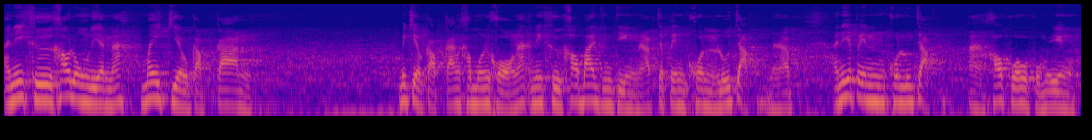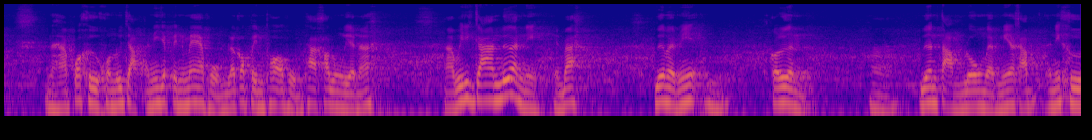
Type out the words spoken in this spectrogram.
อันนี้คือเข้าโรงเรียนนะ ไม่เกี่ยวกับการ ไม่เกี่ยวกับการขโมยของนะ อันนี้คือเข้าบ้านจริง ๆ นะครับ จะเป็นคนรู้จักนะครับ อันนี้จะเป็นคนรู้จัก อ่าครอบครัวผมเองนะครับ ก็คือคนรู้จัก อันนี้จะเป็นแม่ผม แล้วก็เป็นพ่อผมถ้าเข้าโรงเรียนนะ อ่าวิธีการเลื่อนนี่ เห็นปะเลื่อนแบบนี้ ก็เลื่อน อ่า เลื่อนต่ำลงแบบนี้นะครับ อันนี้คือ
